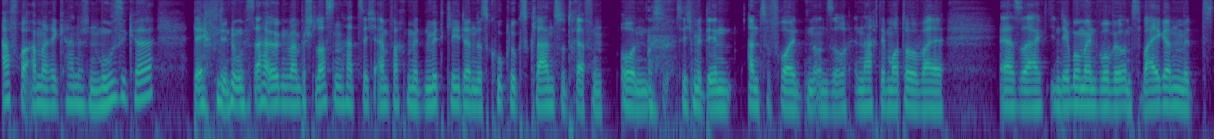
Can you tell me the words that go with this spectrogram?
afroamerikanischen Musiker, der in den USA irgendwann beschlossen hat, sich einfach mit Mitgliedern des Ku Klux Klan zu treffen und sich mit denen anzufreunden und so. Nach dem Motto, weil er sagt, in dem Moment, wo wir uns weigern, mit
